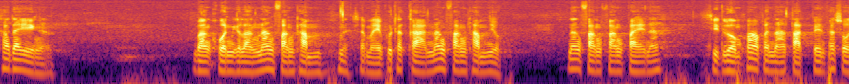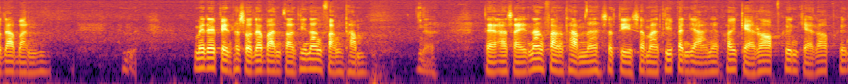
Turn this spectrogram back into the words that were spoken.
เข้าได้เองอะ่ะบางคนกำลังนั่งฟังธรรมสมัยพุทธกาลนั่งฟังธรรมอยู่ นั่งฟังฟังไปนะจิตรวมข้าอัปนาตัดเป็นพระโสดาบัน ไม่ได้เป็นพระโสดาบันตอนที่นั่งฟังธรรมนะแต่อาศัยนั่งฟังธรรมนะสติสมาธิปัญญาเนี่ยค่อยแก่รอบขึ้น แก่รอบขึ้น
